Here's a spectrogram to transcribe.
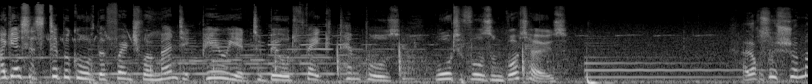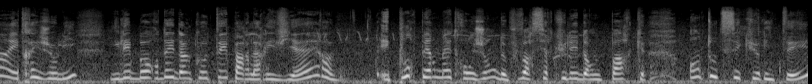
I guess it's typical of the French Romantic period to build fake temples, waterfalls, and grottos. Alors ce chemin est très joli, il est bordé d'un côté par la rivière et pour permettre aux gens de pouvoir circuler dans le parc en toute sécurité,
